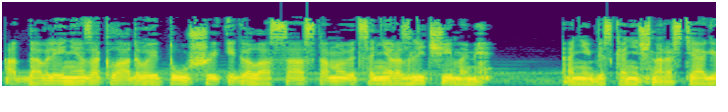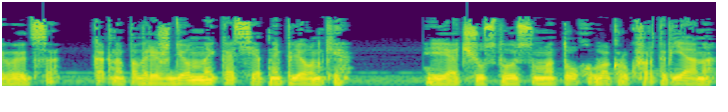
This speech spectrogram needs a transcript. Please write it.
От давления закладывает уши, и голоса становятся неразличимыми. Они бесконечно растягиваются, как на поврежденной кассетной пленке. Я чувствую суматоху вокруг фортепиано,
